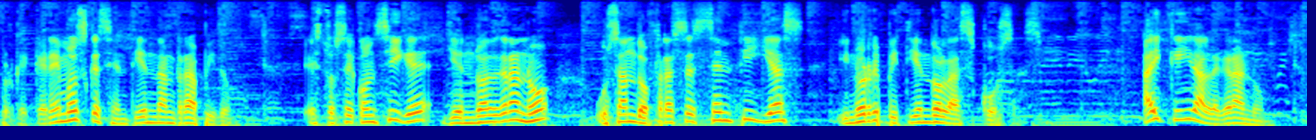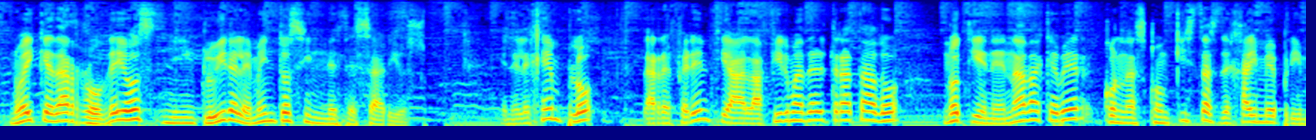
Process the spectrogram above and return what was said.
porque queremos que se entiendan rápido. Esto se consigue yendo al grano, usando frases sencillas y no repitiendo las cosas. Hay que ir al grano, no hay que dar rodeos ni incluir elementos innecesarios. En el ejemplo, la referencia a la firma del tratado no tiene nada que ver con las conquistas de Jaime I.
